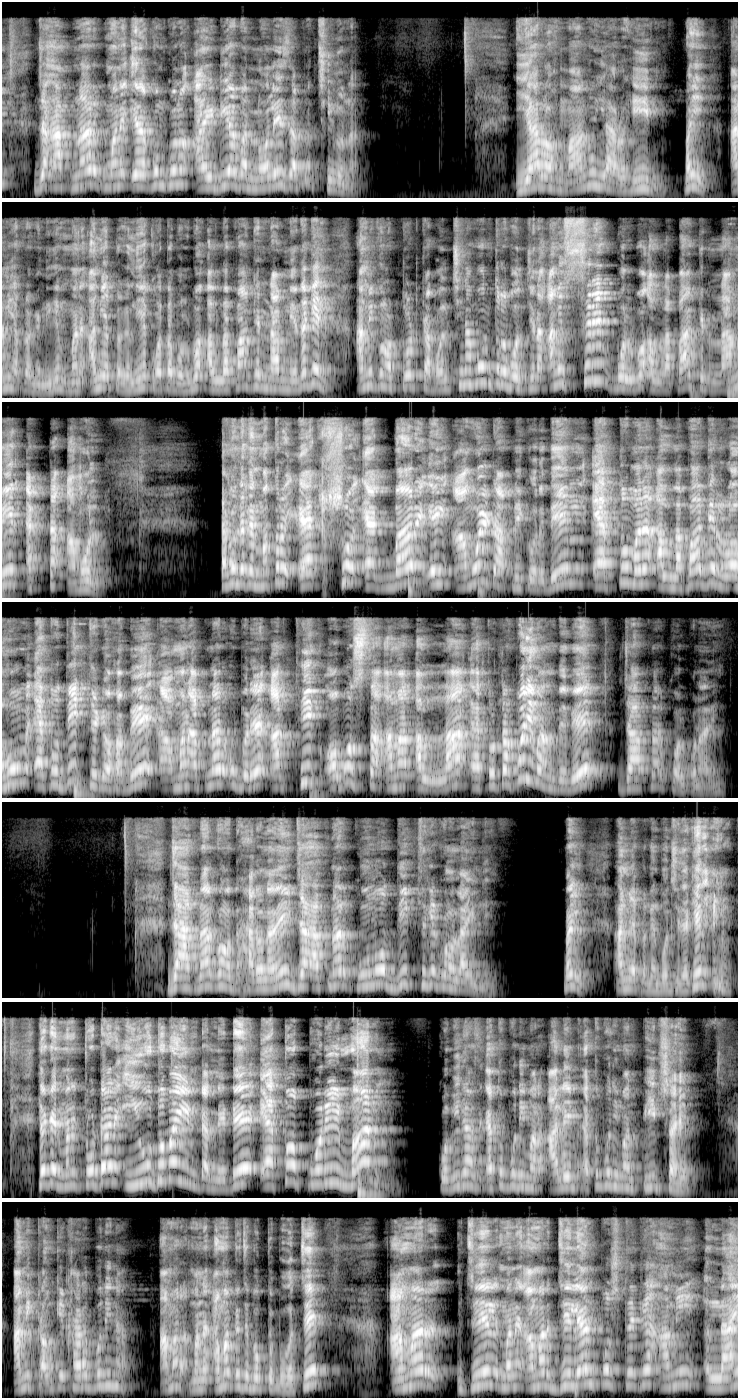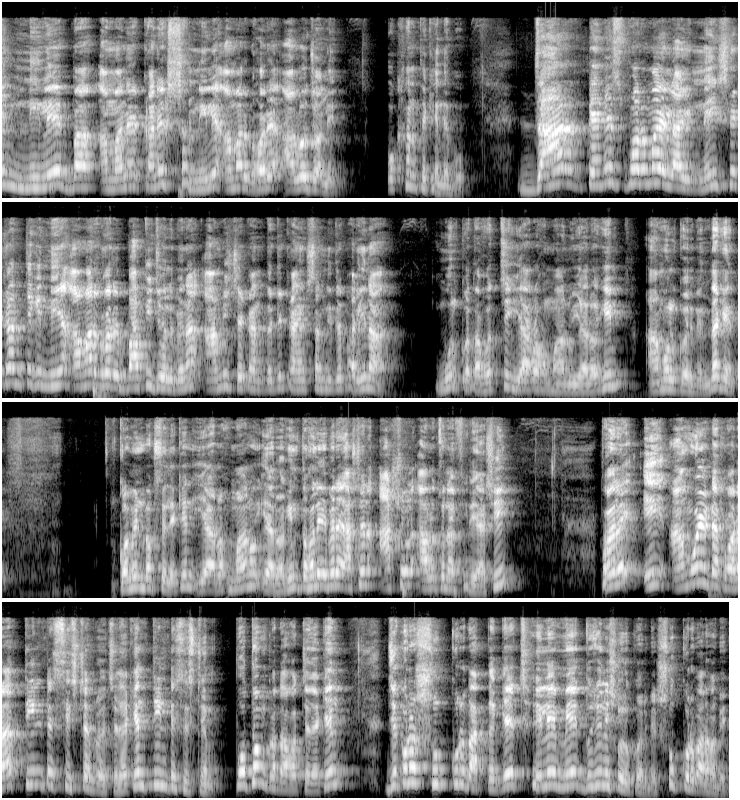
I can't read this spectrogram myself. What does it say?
যা আপনার মানে এরকম কোনো আইডিয়া বা নলেজ আপনার ছিল না। ইয়া রহমান ও ইয়া রহিম। ভাই, আমি আপনাকে নিয়ে মানে আমি আপনাকে নিয়ে কথা বলব, আল্লাহ পাকের নাম নিয়ে। দেখেন, আমি কোনো টোটকা বলছি না, মন্ত্র বলছি না, আমি সিরিফ বলব আল্লাহ পাকের নামের একটা আমল। এখন দেখেন, মাত্র একশো একবার এই আমলটা আপনি করবেন, এত মানে আল্লাহ পাকের রহম এত দিক থেকে হবে মানে আপনার উপরে আর্থিক অবস্থা আমার আল্লাহ এতটা পরিমাণ দেবে যা আপনার কল্পনা নেই। যা আপনার কোনো ধারণা নেই, যা আপনার কোনো দিক থেকে কোনো লাইন নেই। ভাই, আমি আপনাকে বলছি, দেখেন দেখেন মানে টোটাল ইউটিউবে, ইন্টারনেটে এত পরিমাণ কবিরাজ, এত পরিমাণ আলেম, এত পরিমাণ পীর সাহেব, আমি কাউকে খারাপ বলি না। আমার মানে আমার কাছে বক্তব্য হচ্ছে আমার যে মানে আমার যে ল্যান্ড পোস্ট থেকে আমি লাইন নিলে বা মানে কানেকশন নিলে আমার ঘরে আলো জ্বলে, ওখান থেকে নেব। যার ট্রান্সফরমায় লাইন নেই, সেখান থেকে নিয়ে আমার ঘরে বাতি জ্বলবে না, আমি সেখান থেকে কানেকশন নিতে পারি না। মূল কথা হচ্ছে, ইয়া রহমান, ইয়া রহিম, আমল করবেন। দেখেন কমেন্ট বক্সে লেখেন, ইয়া রহমান, ইয়া রহিম। তাহলে এবারে আসেন, আসল আলোচনা ফিরে আসি। তাহলে এই আমলটা করা তিনটে সিস্টেম রয়েছে। দেখেন তিনটে সিস্টেম প্রথম কথা হচ্ছে, দেখেন, যে কোনো শুক্রবার থেকে ছেলে মেয়ে দুজনই শুরু করবে, শুক্রবার হবে।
